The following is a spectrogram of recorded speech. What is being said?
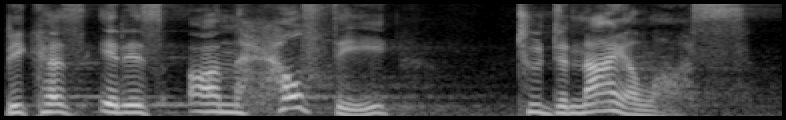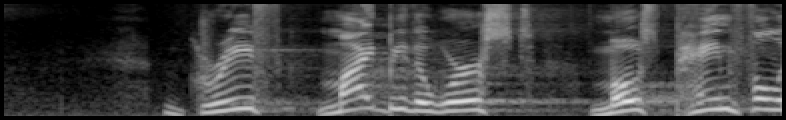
because it is unhealthy to deny a loss. Grief might be the worst, most painful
